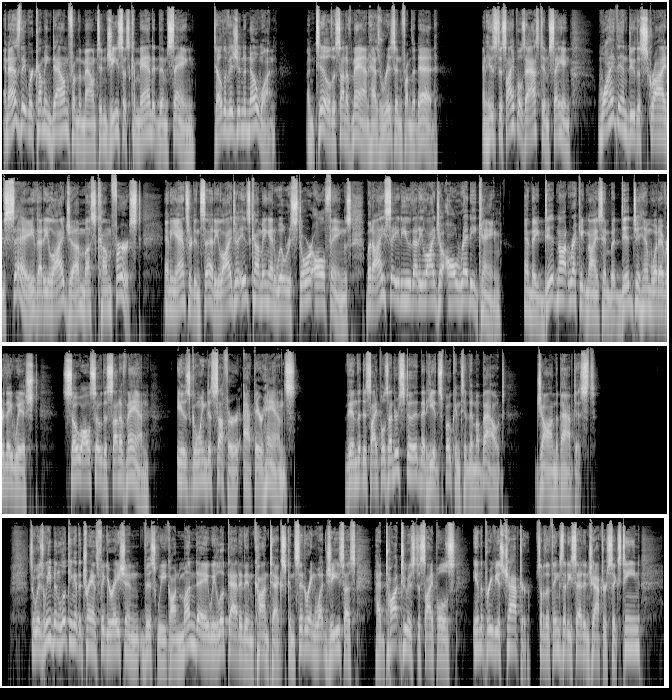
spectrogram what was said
And as they were coming down from the mountain, Jesus commanded them, saying, Tell the vision to no one until the Son of Man has risen from the dead. And his disciples asked him, saying, why then do the scribes say that Elijah must come first? And he answered and said, Elijah is coming and will restore all things. But I say to you that Elijah already came. And they did not recognize him, but did to him whatever they wished. So also the Son of Man is going to suffer at their hands. Then the disciples understood that he had spoken to them about John the Baptist. So, as we've been looking at the transfiguration this week, on Monday, we looked at it in context, considering what Jesus had taught to his disciples in the previous chapter, some of the things that he said in chapter 16,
